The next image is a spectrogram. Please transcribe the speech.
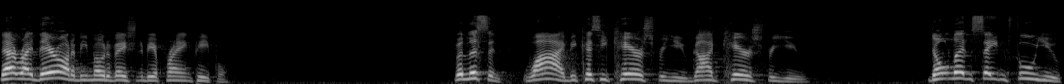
That right there ought to be motivation to be a praying people. But listen, why? Because he cares for you. God cares for you. Don't let Satan fool you.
